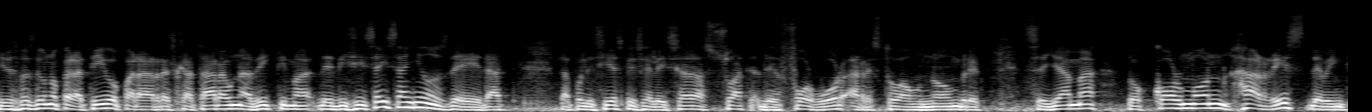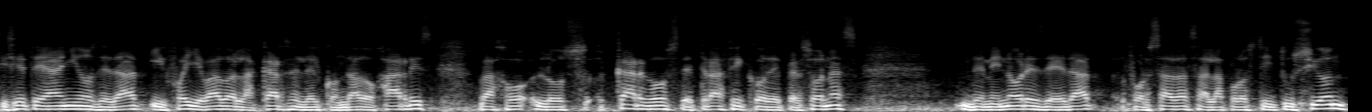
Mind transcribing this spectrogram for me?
Y después de un operativo para rescatar a una víctima de 16 años de edad, la policía especializada SWAT de Fort Worth arrestó a un hombre. Se llama Cormon Harris, de 27 años de edad, y fue llevado a la cárcel del condado Harris bajo los cargos de tráfico de personas de menores de edad forzadas a la prostitución.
